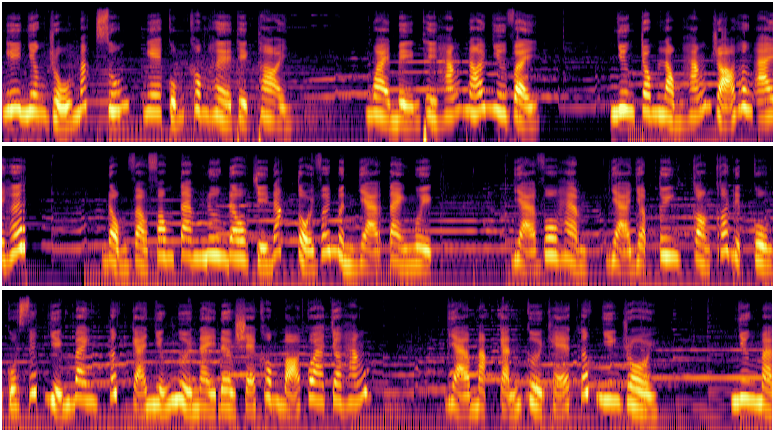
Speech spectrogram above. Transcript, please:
Nghi nhân rũ mắt xuống Nghe cũng không hề thiệt thòi. Ngoài miệng thì hắn nói như vậy Nhưng trong lòng hắn rõ hơn ai hết. Động vào phong tam nương đâu chỉ đắc tội với mình dạ tàn nguyệt. Dạ vô hàm, dạ dập tuyên Còn có địch cuồng của xếp diễm bang Tất cả những người này đều sẽ không bỏ qua cho hắn. Dạ mặt cảnh cười khẽ tất nhiên rồi. Nhưng mà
